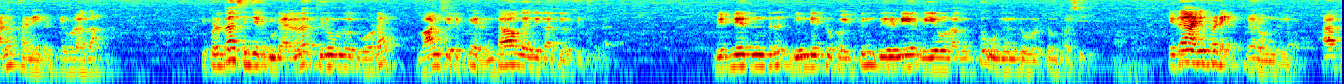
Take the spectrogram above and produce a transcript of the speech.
அணுக்கணிகள் இவ்வளோ தான் இப்படி தான் செஞ்சிருக்க முடியாது. அதனால் திருவள்ளூர் கூட வான் சிறப்பை ரெண்டாவது அதிகாரத்தில் வச்சுருக்கிறார். விண்ணின்று விண்ணின்று பொய்ப்பின் விருநீர் வீர உலகத்து உணர்ந்து உருட்டும் பசி. இதுதான் அடிப்படை. வேற ஒன்றும் இல்லை. ஆக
